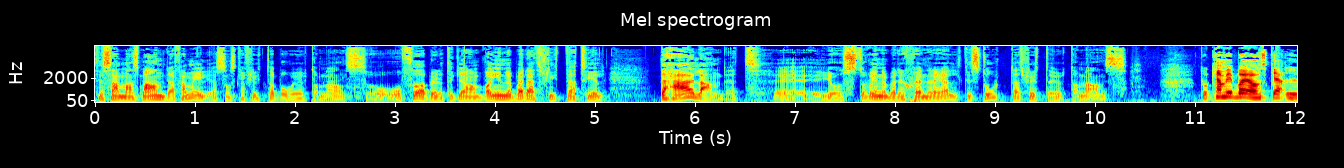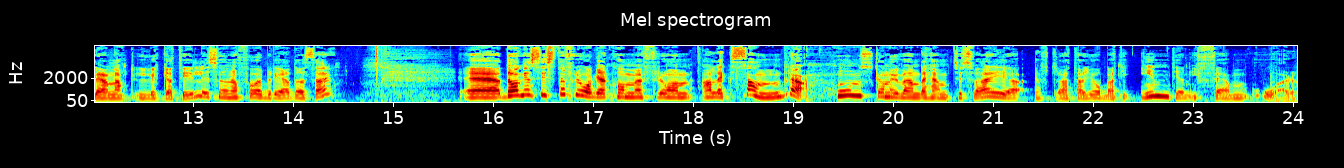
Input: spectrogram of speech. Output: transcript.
tillsammans med andra familjer som ska flytta och bo utomlands och, och förbereda lite grann. Vad innebär det att flytta till det här landet eh, just och vad innebär det generellt i stort att flytta utomlands? Då kan vi bara önska Lennart lycka till i sina förberedelser. Eh, dagens sista fråga kommer från Alexandra. Hon ska nu vända hem till Sverige efter att ha jobbat i Indien i fem år.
